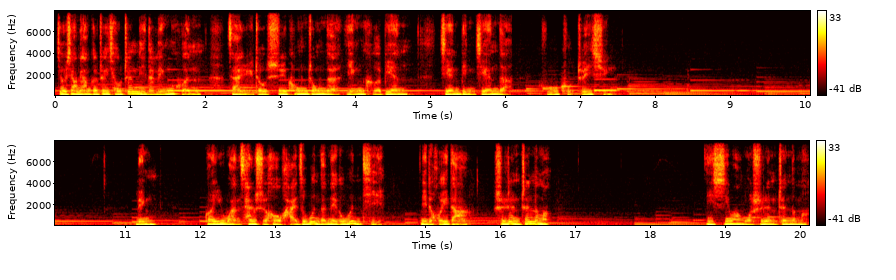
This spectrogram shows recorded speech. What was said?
就像两个追求真理的灵魂，在宇宙虚空中的银河边肩并肩地苦苦追寻。零，关于晚餐时候孩子问的那个问题，你的回答是认真的吗？你希望我是认真的吗？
